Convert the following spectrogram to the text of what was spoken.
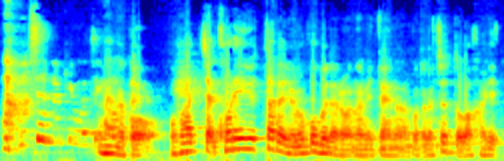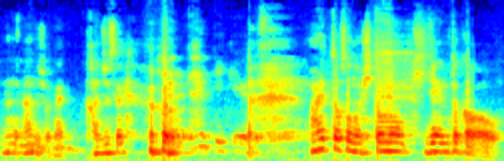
おばちゃんの気持ちがなんわかこう、おばちゃん、これ言ったら喜ぶだろうなみたいなことがちょっとわかり、ななんでしょうね。感受性？入っていける。割とその人の機嫌とかを、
